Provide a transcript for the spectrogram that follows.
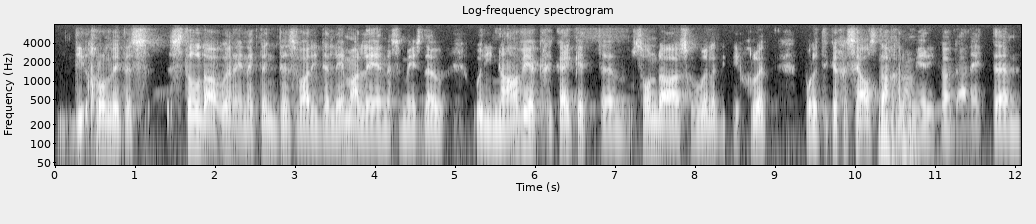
die grondwet is stil daaroor en ek dink dis waar die dilemma lê en as 'n mens nou oor die naweek gekyk het, ehm um, Sondag is gewoonlik die, groot politieke geselsdag in Amerika, dan het ehm um,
